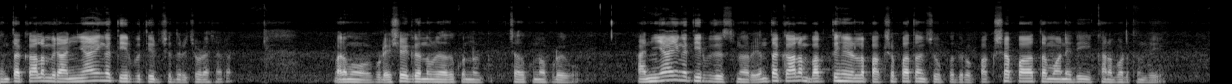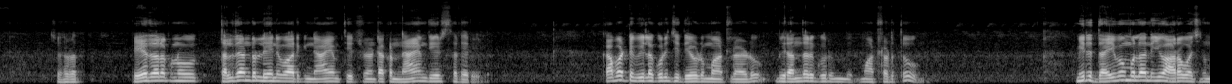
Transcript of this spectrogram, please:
ఎంతకాలం మీరు అన్యాయంగా తీర్పు తీర్చుదురు చూడసారా మనము ఇప్పుడు యశయ గ్రంథంలో చదువుకున్నట్టు చదువుకున్నప్పుడు అన్యాయంగా తీర్పు తీస్తున్నారు. ఎంతకాలం భక్తిహీనుల పక్షపాతం చూపుదురు. పక్షపాతం అనేది కనబడుతుంది. చూడ పేదలకు నువ్వు తల్లిదండ్రులు లేని వారికి న్యాయం తీర్చడం అంటే అక్కడ న్యాయం తీర్చలేరు వీళ్ళు. కాబట్టి వీళ్ళ గురించి దేవుడు మాట్లాడు వీరందరి గురించి మాట్లాడుతూ మీరు దైవములని ఆరోవచనం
